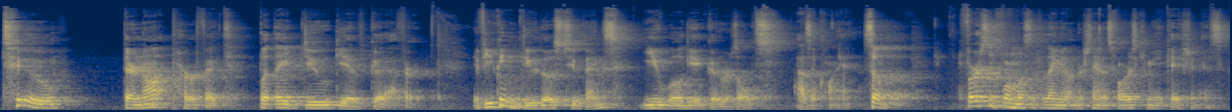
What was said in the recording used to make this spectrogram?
Two, they're not perfect, but they do give good effort. If you can do those two things, you will get good results as a client. So, first and foremost, the thing to understand as far as communication is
